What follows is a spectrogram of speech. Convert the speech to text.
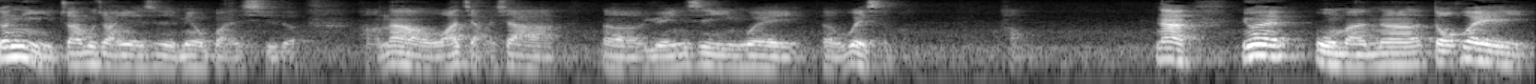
跟你专不专业是没有关系的。好，那我要讲一下，呃，原因是因为，呃，为什么？好，那因为我们呢都会，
